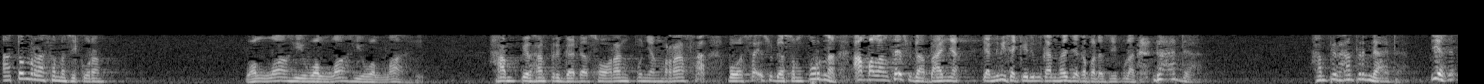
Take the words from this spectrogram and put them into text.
atau merasa masih kurang? Wallahi, wallahi, wallahi. Hampir-hampir gak ada seorang pun yang merasa bahwa saya sudah sempurna, amalan saya sudah banyak. Yang ini saya kirimkan saja kepada si fulan. Tidak ada. Hampir-hampir tidak ada. Iya kan?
